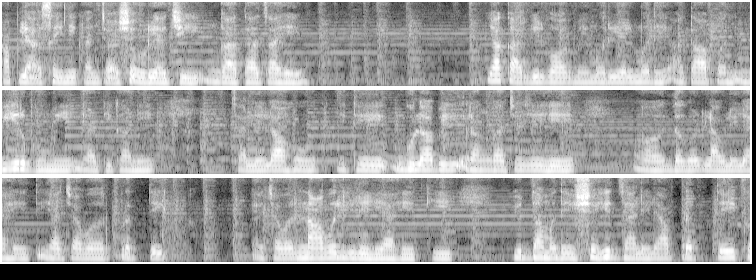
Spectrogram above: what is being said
आपल्या सैनिकांच्या शौर्याची गाथाच आहे. या कारगिल वॉर मेमोरियलमध्ये आता आपण वीरभूमी या ठिकाणी चाललेलो आहोत. इथे गुलाबी रंगाचे जे हे दगड लावलेले आहेत याच्यावर प्रत्येक याच्यावर नावं लिहिलेली आहेत की युद्धामध्ये शहीद झालेल्या प्रत्येक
